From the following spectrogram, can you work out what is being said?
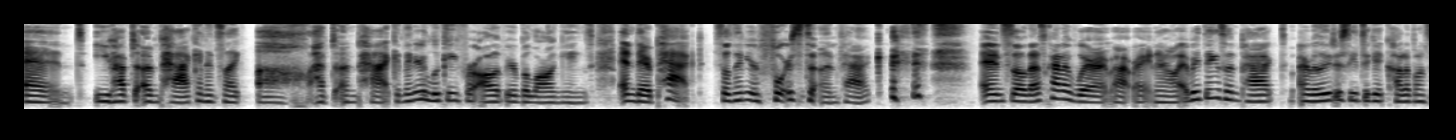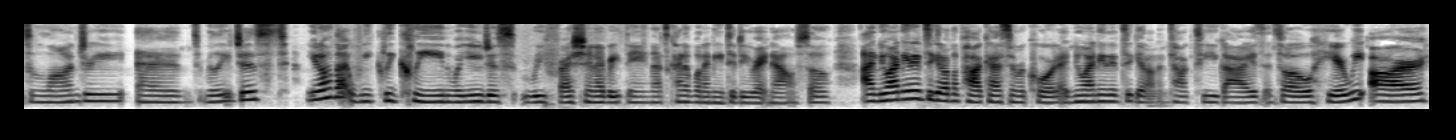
and you have to unpack and it's like, oh, I have to unpack. And then you're looking for all of your belongings and they're packed. So then you're forced to unpack. And so that's kind of where I'm at right now. Everything's unpacked. I really just need to get caught up on some laundry and really just, you know, that weekly clean where you just refresh and everything. That's kind of what I need to do right now. So I knew I needed to get on the podcast and record. I knew I needed to get on and talk to you guys. And so here we are.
